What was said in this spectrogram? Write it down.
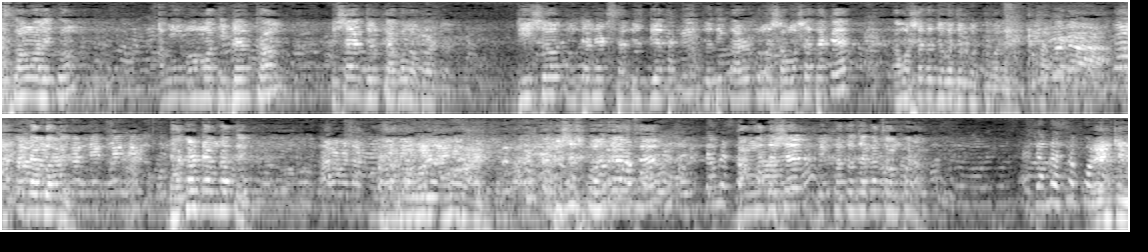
আসসালামু আলাইকুম। আমি মোহাম্মদ ইব্রাহিম খান পেশা একজন কেবল অপারেটর ডিশো ইন্টারনেট সার্ভিস দিয়ে থাকি। যদি কারোর কোনো সমস্যা থাকে আমার সাথে যোগাযোগ করতে পারেন। ঢাকার ডামরাতে ঢাকার ডামরাতে বিশেষ পরিচয় আছে বাংলাদেশের বিখ্যাত জায়গা চম্পারা থ্যাংক ইউ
